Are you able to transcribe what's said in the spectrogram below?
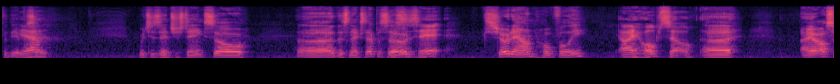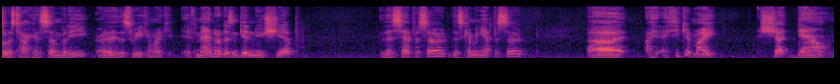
for the Yeah. episode, which is interesting. So, uh, this next episode, This is it. showdown, hopefully. I hope so. Uh, I also was talking to somebody earlier this week. I'm like, if Mando doesn't get a new ship, this episode, this coming episode, uh, I, I think it might shut down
